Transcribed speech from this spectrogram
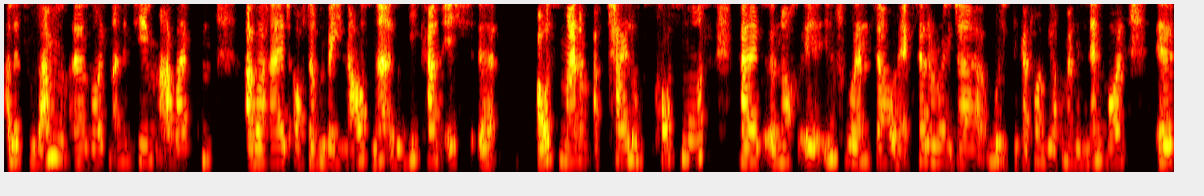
alle zusammen äh, sollten an den Themen arbeiten, aber halt auch darüber hinaus. Ne? Also wie kann ich äh, aus meinem Abteilungskosmos halt äh, noch äh, Influencer oder Accelerator, Multiplikatoren, wie auch immer wir sie nennen wollen, äh,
